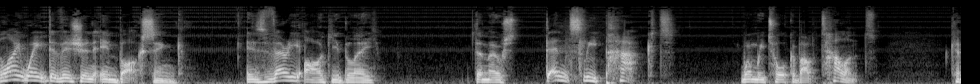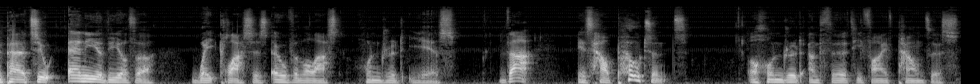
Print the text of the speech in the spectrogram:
lightweight division in boxing is very arguably the most densely packed when we talk about talent compared to any of the other weight classes over the last hundred years. That is how potent 135 pounds is.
